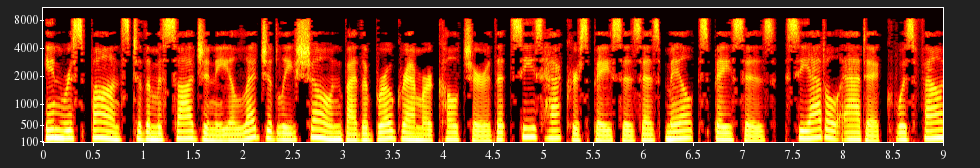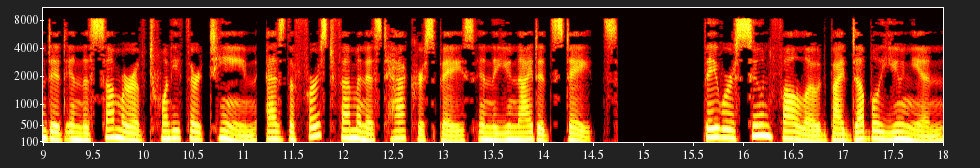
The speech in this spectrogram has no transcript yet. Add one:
In response to the misogyny allegedly shown by the programmer culture that sees hackerspaces as male spaces, Seattle Attic was founded in the summer of 2013, as the first feminist hackerspace in the United States. They were soon followed by Double Union,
